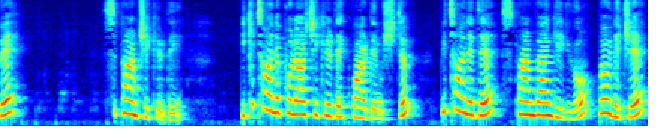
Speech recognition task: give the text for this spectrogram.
ve sperm çekirdeği. İki tane polar çekirdek var demiştim. Bir tane de spermden geliyor. Böylece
